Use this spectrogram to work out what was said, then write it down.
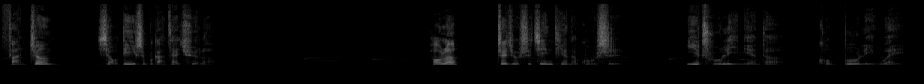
反正小弟是不敢再去了。好了，这就是今天的故事——衣橱里面的恐怖灵位。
